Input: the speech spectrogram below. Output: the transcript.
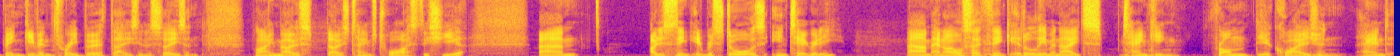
being given three birthdays in a season, playing those those teams twice this year. Um, I just think it restores integrity um, and I also think it eliminates tanking from the equation. And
